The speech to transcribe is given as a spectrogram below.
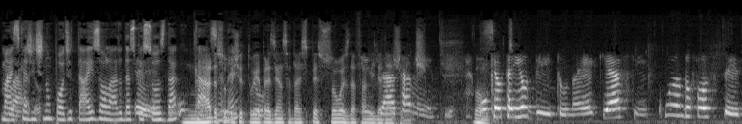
mas que a Claro. gente não pode estar isolado das pessoas da casa, Nada né? substitui a presença das pessoas da família da gente. Exatamente. Bom. O que eu tenho dito, né, que é assim, quando você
